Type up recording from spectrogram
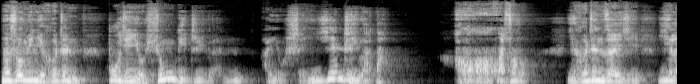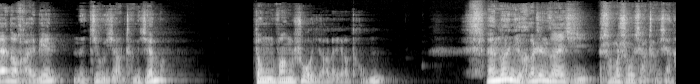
那说明你和朕不仅有兄弟之缘，还有神仙之缘呐！好，好，好，快说说，你和朕在一起，一来到海边，那就想成仙吗？东方朔摇了摇头。那你和朕在一起，什么时候想成仙呢？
